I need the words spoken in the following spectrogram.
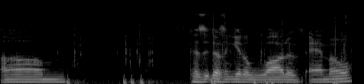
Um, because it doesn't get a lot of ammo.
